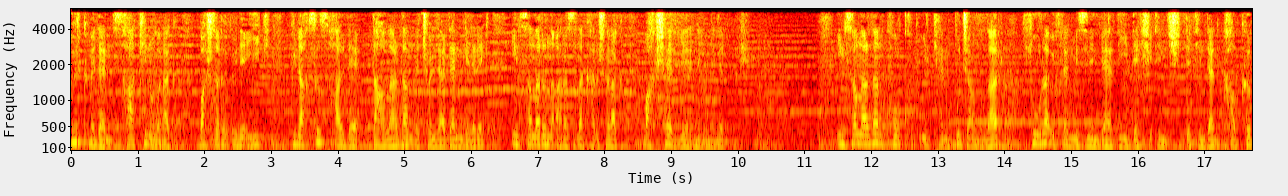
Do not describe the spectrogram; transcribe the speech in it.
ürkmeden sakin olarak başları öne eğik, günahsız halde dağlardan ve çöllerden gelerek insanların arasına karışarak mahşer yerine yönelirler. İnsanlardan korkup ürken bu canlılar sura üflenmesinin verdiği dehşetin şiddetinden kalkıp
